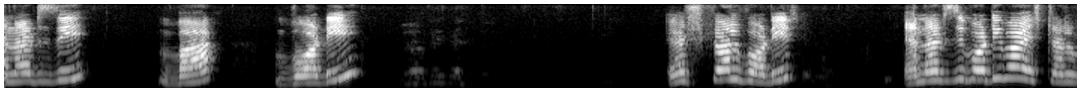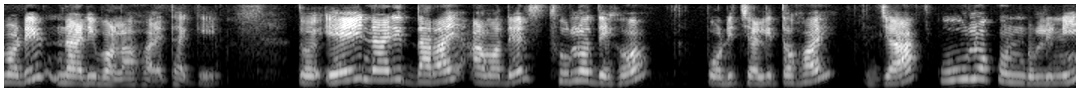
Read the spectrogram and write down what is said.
এনার্জি বা বডি এস্ট্রাল বডির এনার্জি বডি বা এস্ট্রাল বডির নারী বলা হয়ে থাকে। তো এই নারীর দ্বারাই আমাদের স্থূল দেহ পরিচালিত হয়, যা কুল ও কুণ্ডলিনী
